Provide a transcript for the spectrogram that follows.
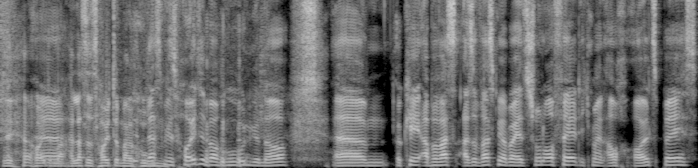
Ja, heute äh, mal, lass es heute mal ruhen. Lass mir es heute mal ruhen, genau. ähm, okay, aber was, also was mir aber jetzt schon auffällt, ich meine auch Allspace,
